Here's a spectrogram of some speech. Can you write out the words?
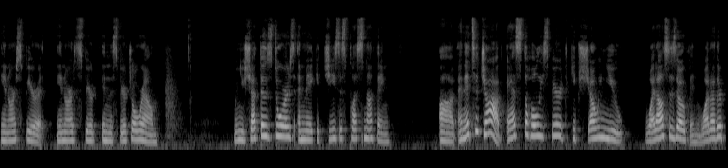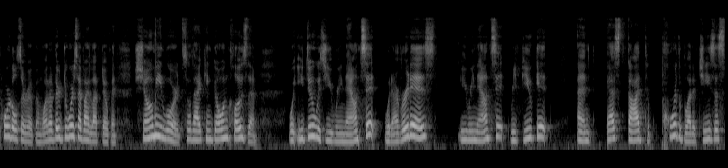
in our spirit, in our spirit, in the spiritual realm. When you shut those doors and make it Jesus plus nothing, uh, and it's a job. Ask the Holy Spirit to keep showing you what else is open, what other portals are open, what other doors have I left open. Show me, Lord, so that I can go and close them. What you do is you renounce it, whatever it is, you renounce it, rebuke it, and ask God to pour the blood of Jesus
